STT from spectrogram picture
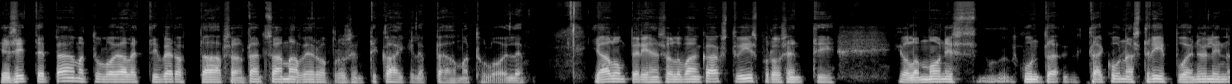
Ja sitten pääomatuloja alettiin verottaa, sanotaan sama veroprosentti kaikille pääomatuloille. Ja alun perin se oli vain 25 prosenttia, jolla monissa kunta, tai kunnasta riippuen ylin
